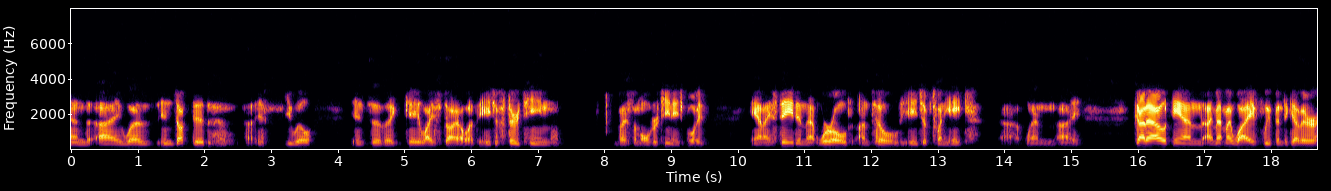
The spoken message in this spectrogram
And I was inducted, uh, if you will, into the gay lifestyle at the age of 13 by some older teenage boys. And I stayed in that world until the age of 28 uh, when I got out and I met my wife. We've been together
